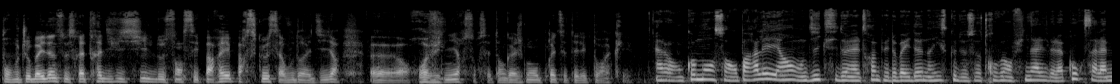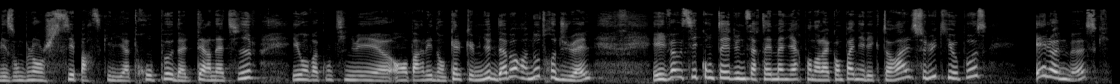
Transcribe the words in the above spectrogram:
pour Joe Biden, ce serait très difficile de s'en séparer parce que ça voudrait dire euh, revenir sur cet engagement auprès de cet électorat clé. Alors on commence à en parler. Hein. On dit que si Donald Trump et Joe Biden risquent de se retrouver en finale de la course à la Maison-Blanche, c'est parce qu'il y a trop peu d'alternatives. Et on va continuer euh, à en parler dans quelques minutes. D'abord un autre duel. Et il va aussi compter d'une certaine manière pendant la campagne électorale, celui qui oppose Elon Musk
